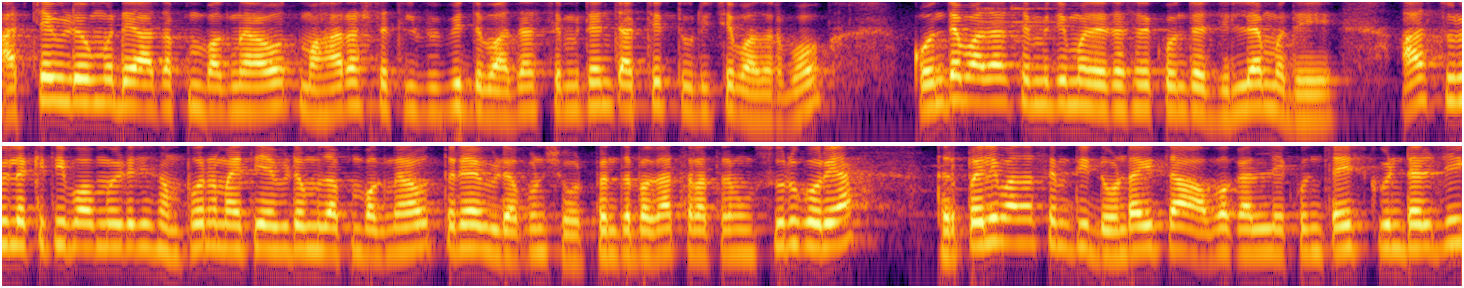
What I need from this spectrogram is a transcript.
आजच्या व्हिडिओमध्ये आज आपण बघणार आहोत महाराष्ट्रातील विविध बाजार समित्यांचे आजचे तुरीचे बाजारभाव. कोणत्या बाजार समितीमध्ये तसेच कोणत्या जिल्ह्यामध्ये? आज तुरीला किती भाव मिळते याची संपूर्ण माहिती या व्हिडिओमध्ये आपण बघणार आहोत. तर या व्हिडिओ आपण शेवटपर्यंत बघा. चला तर मग सुरू करूया. तर पहिली बाजार समिती दोंडाईचा आवक आलेली एकोणचाळीस क्विंटलची.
